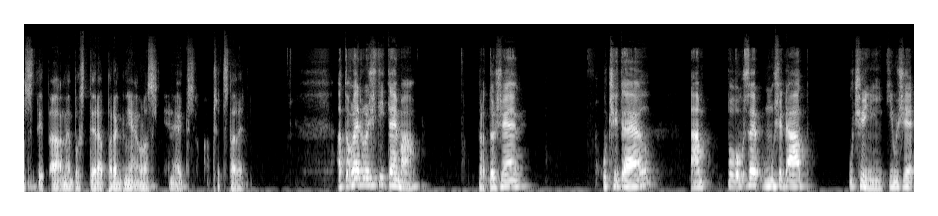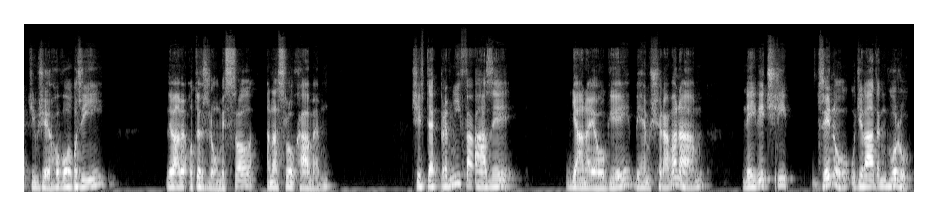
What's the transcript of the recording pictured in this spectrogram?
Stita nebo Styra Pragně vlastně, jak se má představit. A tohle je důležitý téma, protože učitel nám pouze může dát učení tím, že, tím, že hovoří, nemáme otevřenou mysl a nasloucháme mu. Či v té první fázi Jana jogy během šravanám největší dřinu udělá ten guru.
